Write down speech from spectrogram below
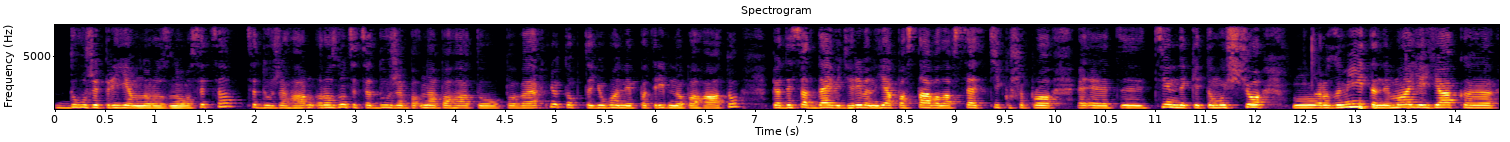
Дуже приємно розноситься. Це дуже гарно. Розноситься дуже на багату поверхню, тобто його не потрібно багато. 59 гривень я поставила все тільки що про е, е, цінники, тому що розумієте, немає як е,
